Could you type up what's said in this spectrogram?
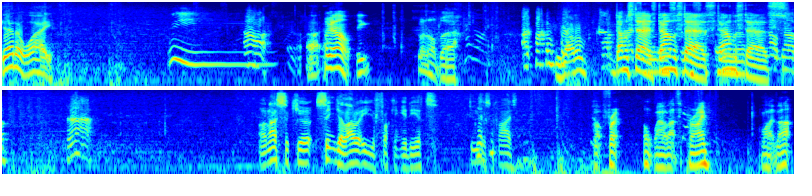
Get away. Whee! Ah. Uh, Look at that. He going up there. I fucking you got him? Down the stairs, down the stairs, down the stairs. Oh stairs. god. Ah. Oh, nice secure singularity, you fucking idiot. Jesus Christ. Got fret. Oh wow, that's a prime. Like that.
